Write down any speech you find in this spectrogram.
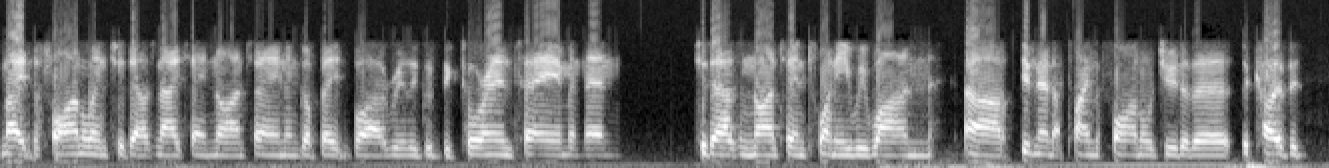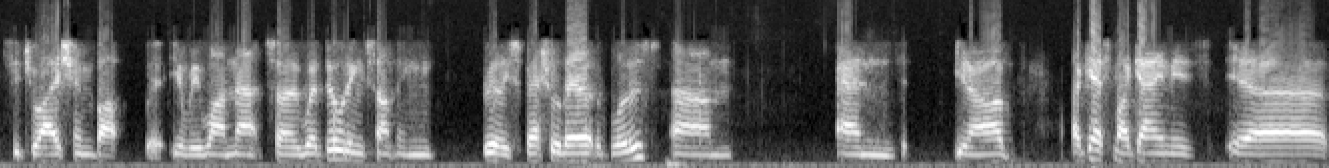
made the final in 2018-19 and got beaten by a really good Victorian team, and then 2019-20 we won. Uh, didn't end up playing the final due to the, the COVID situation, but we, we won that. So we're building something really special there at the Blues. Um, and you know, I, I guess my game is uh,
